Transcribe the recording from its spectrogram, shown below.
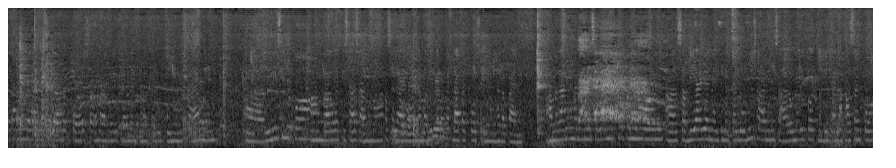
Maraming maraming salamat po sa umaga ito na pinagkalupo niyo sa amin. Ah, linisin niyo po ang bawat isa sa aming mga kasalanan na maging karapat dapat po sa inyong harapan. Ah, maraming maraming salamat po Panginoon ah, sa biyaya na ipinagkaloob niyo sa amin sa araw na ito at maging kalakasan po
